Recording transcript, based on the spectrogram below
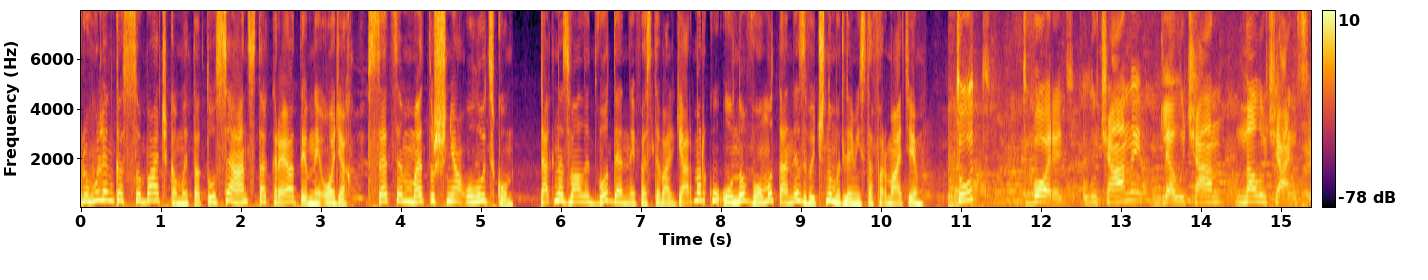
Прогулянка з собачками, тату-сеанс та креативний одяг. Все це метушня у Луцьку. Так назвали дводенний фестиваль ярмарку у новому та незвичному для міста форматі. Тут творять лучани для лучан на лучанці.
